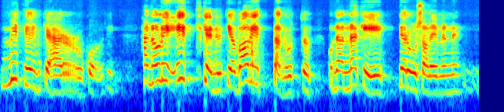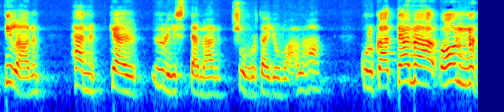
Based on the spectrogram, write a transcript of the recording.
Mitenkä hän rukoili? Hän oli itkenyt ja valittanut, kun hän näki Jerusalemin tilan. Hän käy ylistämään suurta Jumalaa. Kuulkaa, tämä on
